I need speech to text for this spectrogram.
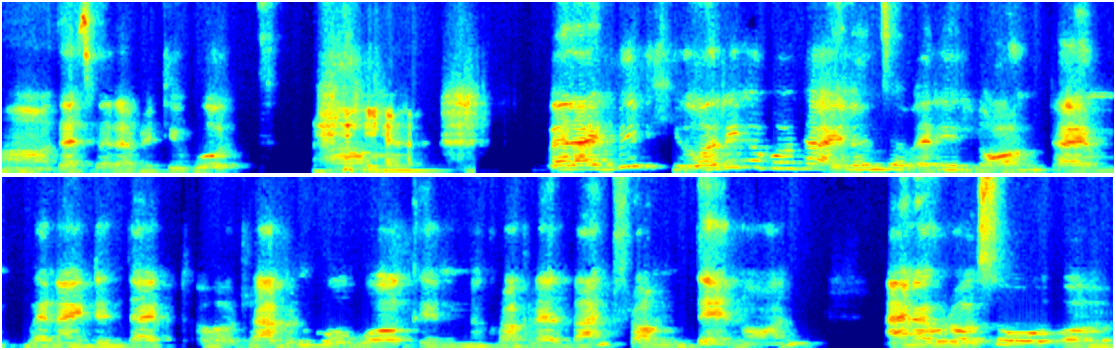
Ah, that's where I met you both. Um, yeah. Well, I'd been hearing about the islands a very long time when I did that uh, Travancore work in Crocodile Bank from then on. And I would also uh,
